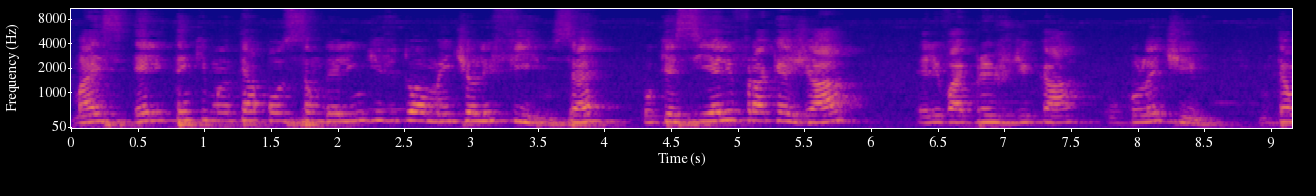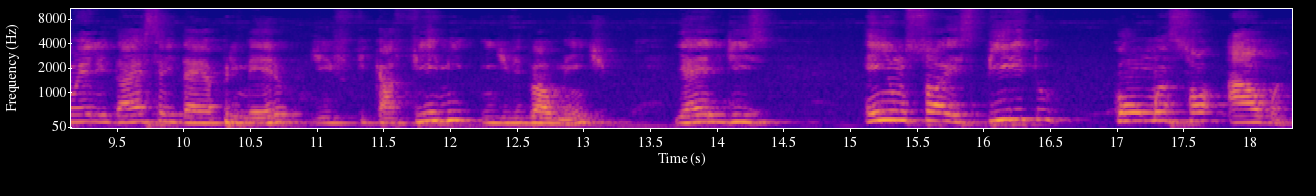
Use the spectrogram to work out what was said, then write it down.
Mas ele tem que manter a posição dele individualmente ali firme, certo? Porque se ele fraquejar, ele vai prejudicar o coletivo. Então ele dá essa ideia primeiro de ficar firme individualmente. E aí ele diz: em um só espírito, com uma só alma.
